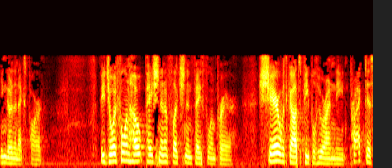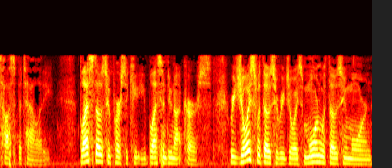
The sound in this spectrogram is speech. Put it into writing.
can go to the next part. Be joyful in hope, patient in affliction, and faithful in prayer. Share with God's people who are in need. Practice hospitality. Bless those who persecute you. Bless and do not curse. Rejoice with those who rejoice. Mourn with those who mourn.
